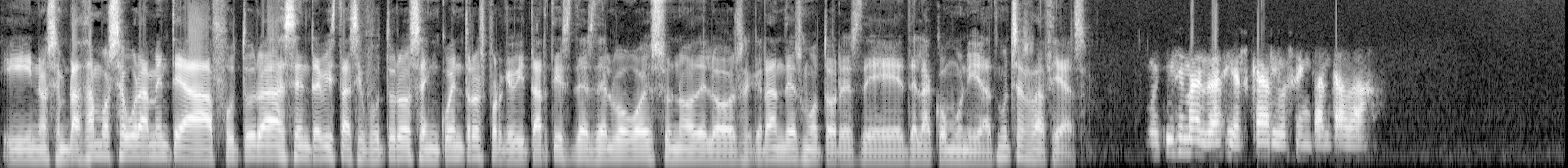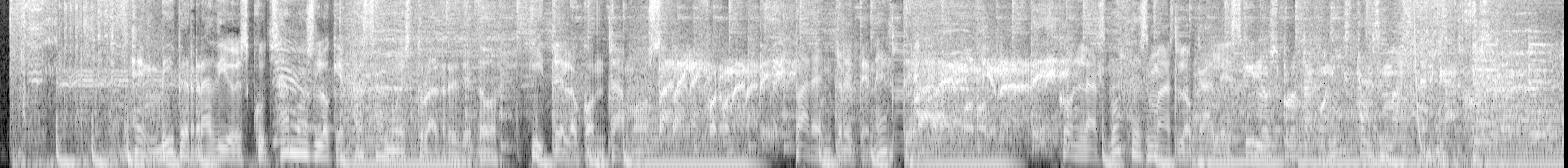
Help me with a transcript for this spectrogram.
y nos emplazamos seguramente a futuras entrevistas y futuros encuentros porque Vitartis desde luego es uno de los grandes motores de, la comunidad. Muchas gracias. Muchísimas gracias, Carlos. Encantada. En Vive Radio escuchamos lo que pasa a nuestro alrededor y te lo contamos para informarte, para entretenerte, para emocionarte, con las voces más locales y los protagonistas más cercanos.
